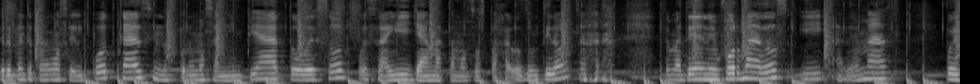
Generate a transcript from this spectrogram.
de repente ponemos el podcast y nos ponemos a limpiar todo eso, pues ahí ya matamos dos pájaros de un tiro, se mantienen informados y además pues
